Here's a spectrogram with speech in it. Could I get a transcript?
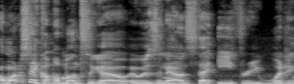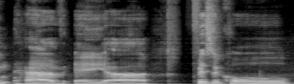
I want to say a couple months ago, it was announced that E3 wouldn't have a uh, physical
